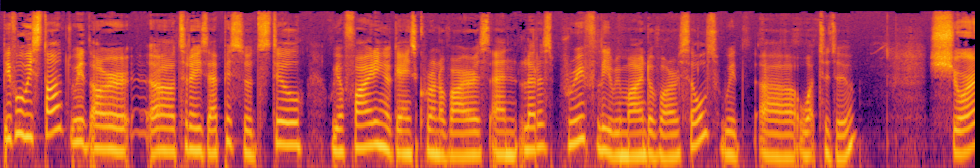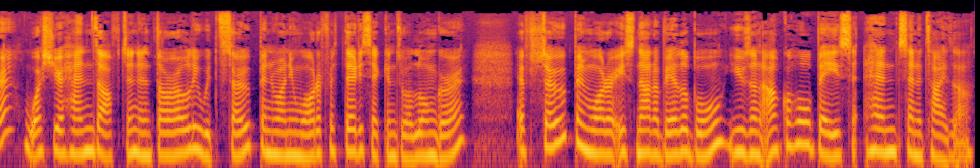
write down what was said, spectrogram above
Before we start with our uh, today's episode, still we are fighting against coronavirus, and let us briefly remind of ourselves with uh, what to do. Sure, wash your hands often and thoroughly with soap and running water for 30 seconds or longer. If soap and water is not available, use an alcohol-based hand sanitizer.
